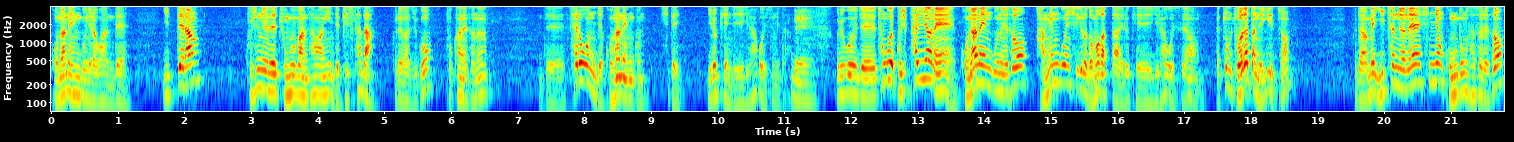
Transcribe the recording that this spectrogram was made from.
고난의 행군이라고 하는데 이때랑 90년대 중후반 상황이 이제 비슷하다. 그래가지고 북한에서는 이제 새로운 이제 고난의 행군 시대 이렇게 이제 얘기를 하고 있습니다. 네. 그리고 이제 1998년에 고난의 행군에서 강행군 시기로 넘어갔다 이렇게 얘기를 하고 있어요. 그러니까 좀 좋아졌다는 얘기겠죠. 그 다음에 2000년에 신령 공동사설에서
